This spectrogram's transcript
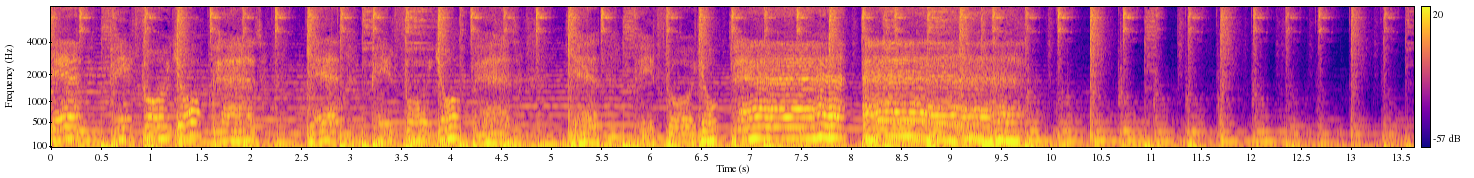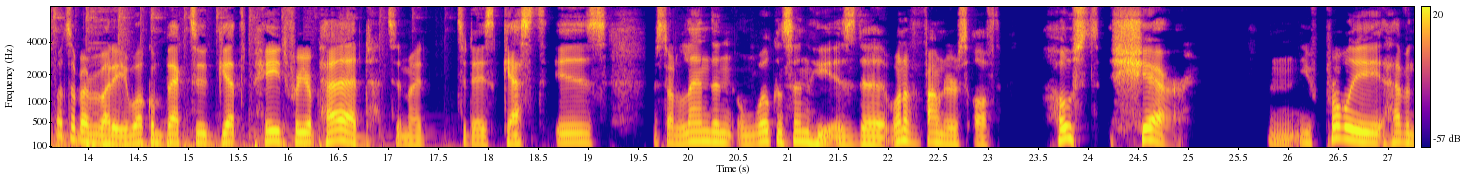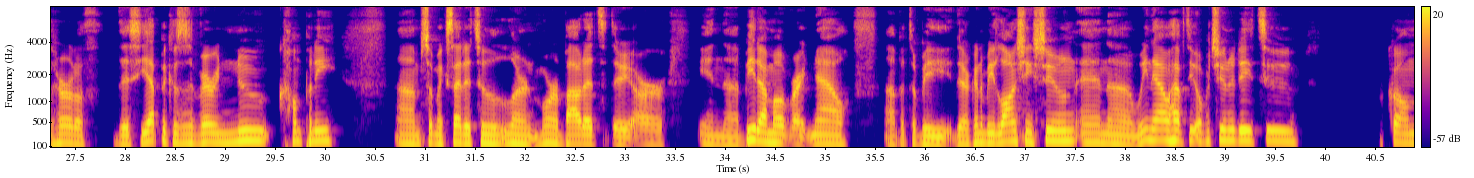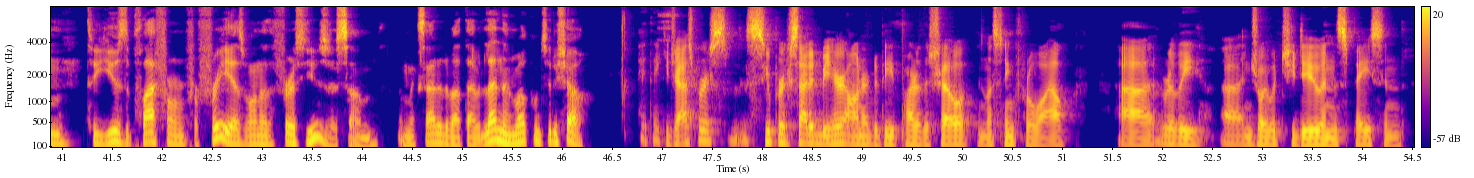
Get paid for your pad. Get paid for your pad. Get paid for your pad. What's up, everybody? Welcome back to Get Paid for Your Pad. To my today's guest is Mr. Landon Wilkinson. He is the one of the founders of Host Share. And you probably haven't heard of this yet because it's a very new company. Um, so I'm excited to learn more about it. They are in uh, beta mode right now, uh, but they'll be they're going to be launching soon, and uh, we now have the opportunity to come to use the platform for free as one of the first users. So I'm, I'm excited about that. Landon, welcome to the show. Hey, thank you, Jasper. Super excited to be here. Honored to be part of the show. I've been listening for a while. Uh, really uh, enjoy what you do in the space, and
